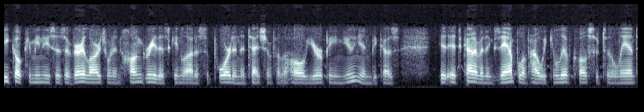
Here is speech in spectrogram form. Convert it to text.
eco communities. There's a very large one in Hungary that's getting a lot of support and attention from the whole European Union because it, it's kind of an example of how we can live closer to the land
